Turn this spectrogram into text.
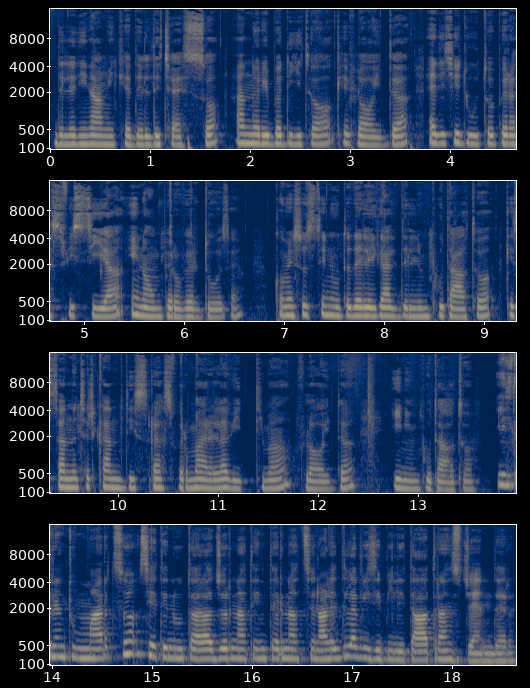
delle dinamiche del decesso hanno ribadito che Floyd è deceduto per asfissia e non per overdose come sostenuto dai legali dell'imputato che stanno cercando di trasformare la vittima, Floyd, in imputato. Il 31 marzo si è tenuta la giornata internazionale della visibilità transgender,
